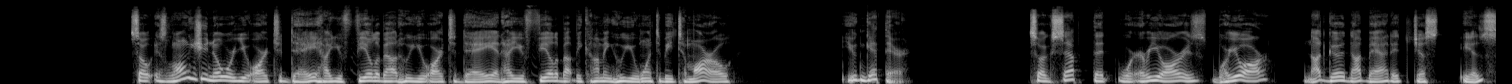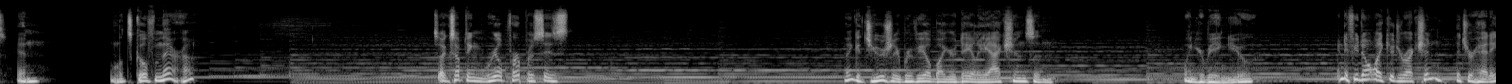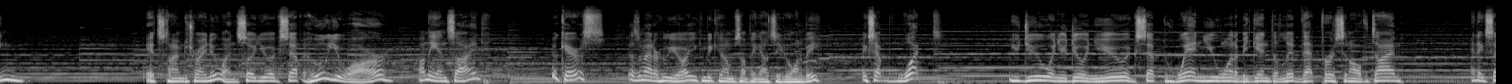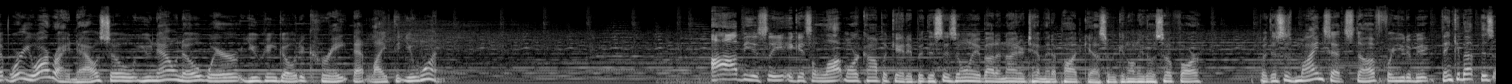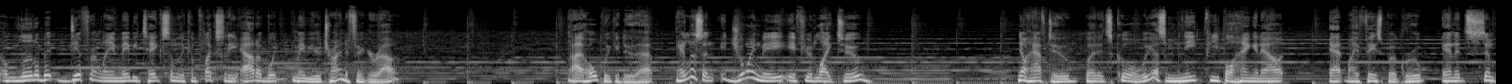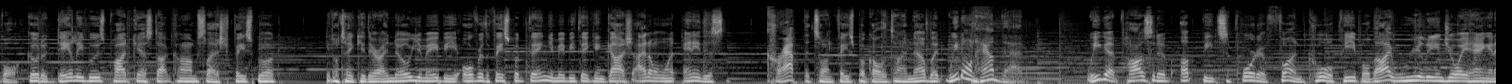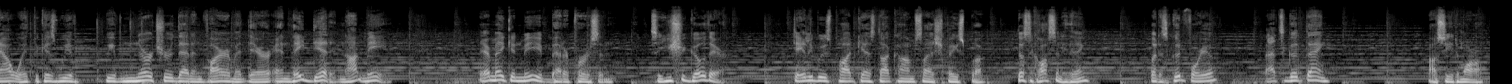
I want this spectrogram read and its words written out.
So, as long as you know where you are today, how you feel about who you are today, and how you feel about becoming who you want to be tomorrow, you can get there. So accept that wherever you are is where you are. Not good, not bad. It just is. And let's go from there, huh? So accepting real purpose is, I think it's usually revealed by your daily actions and when you're being you. And if you don't like your direction that you're heading, it's time to try a new one. So you accept who you are on the inside. Who cares? Doesn't matter who you are, you can become something else if you want to be. Except what you do when you're doing you, except when you want to begin to live that person all the time, and except where you are right now so you now know where you can go to create that life that you want. Obviously, it gets a lot more complicated, but this is only about a nine or 10 minute podcast, so we can only go so far. But this is mindset stuff for you to be, think about this a little bit differently and maybe take some of the complexity out of what maybe you're trying to figure out. I hope we can do that. Hey, listen, join me if you'd like to. You don't have to, but it's cool. We got some neat people hanging out at my Facebook group, and it's simple. Go to dailyboostpodcast.com slash Facebook. It'll take you there. I know you may be over the Facebook thing. You may be thinking, gosh, I don't want any of this crap that's on Facebook all the time now, but we don't have that. We got positive, upbeat, supportive, fun, cool people that I really enjoy hanging out with because we have we've nurtured that environment there, and they did it, not me. They're making me a better person. So you should go there. DailyBoostPodcast.com slash Facebook. Doesn't cost anything, but it's good for you. That's a good thing. I'll see you tomorrow.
